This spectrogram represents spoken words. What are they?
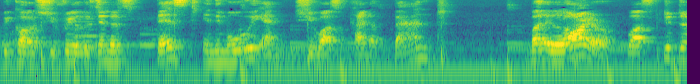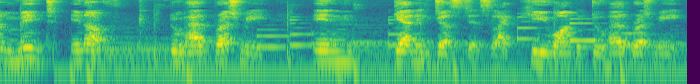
because she failed the gender test in the movie and she was kind of banned. But a lawyer was determined enough to help Rashmi in getting justice. Like he wanted to help Rashmi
